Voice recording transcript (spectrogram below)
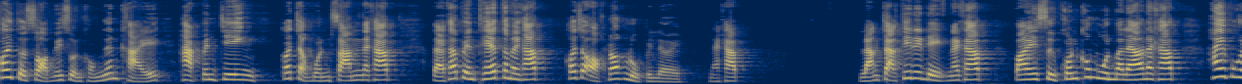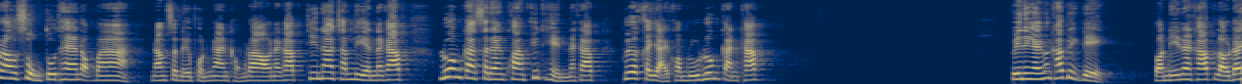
ค่อยตรวจสอบในส่วนของเงื่อนไข หากเป็นจริงก็จะวนซ้ำนะครับ แต่ถ้าเป็นเทสทำไมครับ ก็จะออกนอกลูปไปเลยนะครับ หลังจากที่เด็กๆนะครับ ไปสืบค้นข้อมูลมาแล้วนะครับ ให้พวกเราส่งตัวแทนออกมานำเสนอผลงานของเรานะครับ ที่หน้าชั้นเรียนนะครับ ร่วมการแสดงความคิดเห็นนะครับ เพื่อขยายความรู้ร่วมกันครับ เป็นยังไงบ้างครับเด็กๆ ตอนนี้นะครับเราได้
